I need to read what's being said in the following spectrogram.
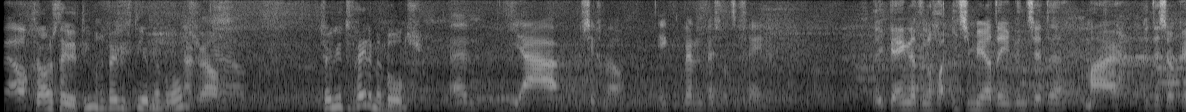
Wel. Trouwens, het hele team gefeliciteerd met brons. Dank u wel. Zijn jullie tevreden met brons? Ehm, ja, op zich wel. Ik ben best wel tevreden. Ik denk dat er nog wel ietsje meer had in kunnen zitten, maar het is oké.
